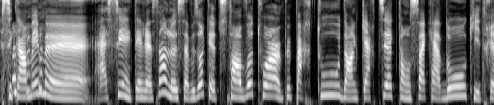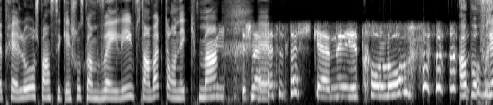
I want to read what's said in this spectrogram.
C'est quand même euh, assez intéressant. Là. Ça veut dire que tu t'en vas, toi, un peu partout dans le quartier avec ton sac à dos qui est très, très lourd. Je pense que c'est quelque chose comme 20 livres. Tu t'en vas avec ton équipement. Je m'appelle euh, tout ça chicaner. Il est trop lourd. ah, pour vrai?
